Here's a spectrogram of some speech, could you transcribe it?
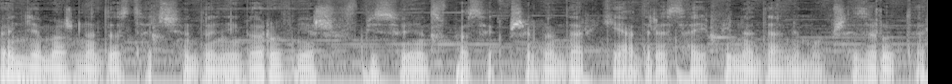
będzie można dostać się do niego również wpisując w pasek przeglądarki adres IP nadany mu przez router.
